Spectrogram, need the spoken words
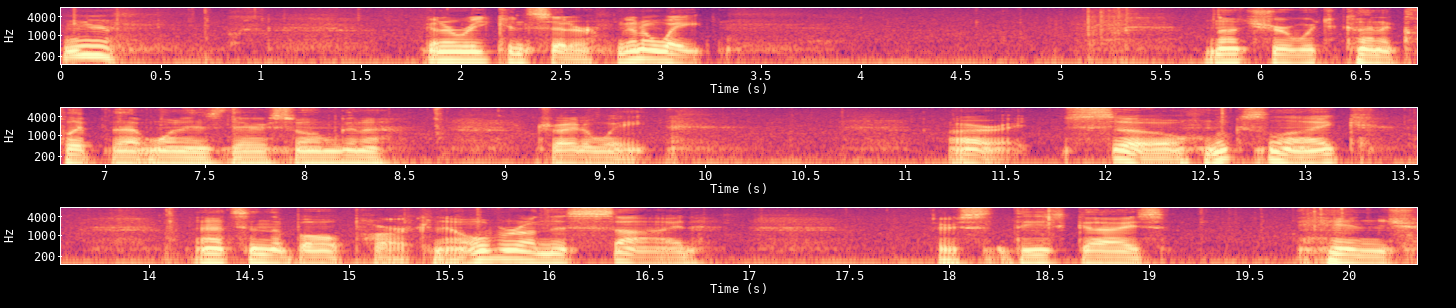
Yeah. Gonna reconsider. I'm gonna wait. Not sure which kind of clip that one is there, so I'm gonna try to wait. Alright, so looks like that's in the ballpark. Now over on this side, there's these guys hinge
